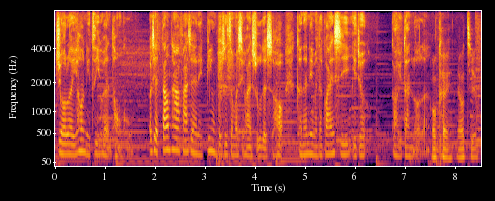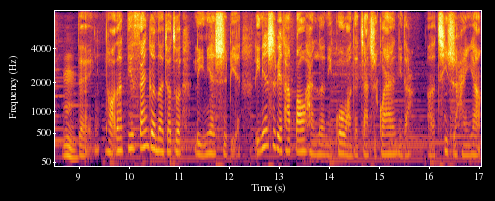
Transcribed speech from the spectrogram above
久了以后你自己会很痛苦。而且当他发现你并不是这么喜欢书的时候，可能你们的关系也就告一段落了。OK，了解。嗯，对。好，那第三个呢，叫做理念识别。理念识别它包含了你过往的价值观、你的呃气质涵养，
